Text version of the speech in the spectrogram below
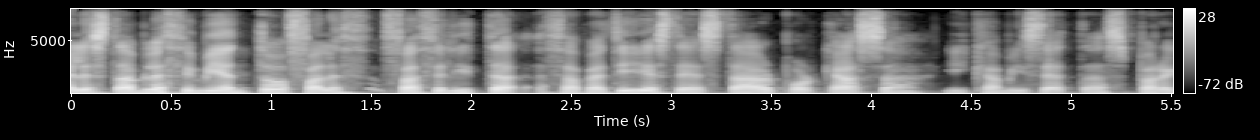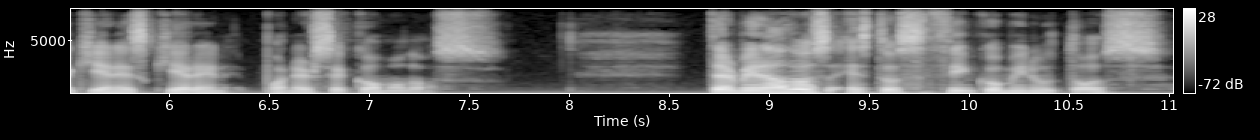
El establecimiento facilita zapatillas de estar por casa y camisetas para quienes quieren ponerse cómodos. Terminados estos cinco minutos,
